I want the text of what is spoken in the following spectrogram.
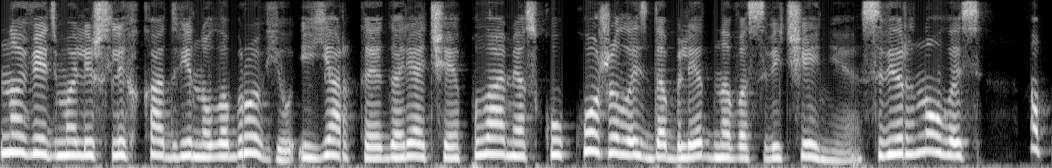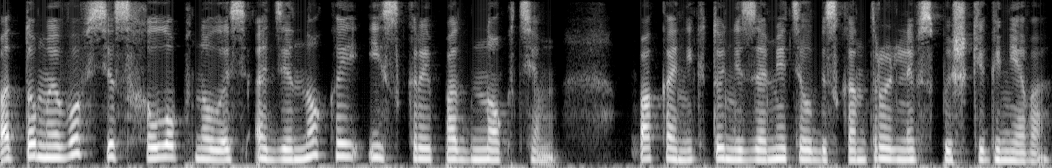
Но ведьма лишь слегка двинула бровью, и яркое горячее пламя скукожилось до бледного свечения, свернулось, а потом и вовсе схлопнулось одинокой искрой под ногтем, пока никто не заметил бесконтрольной вспышки гнева.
